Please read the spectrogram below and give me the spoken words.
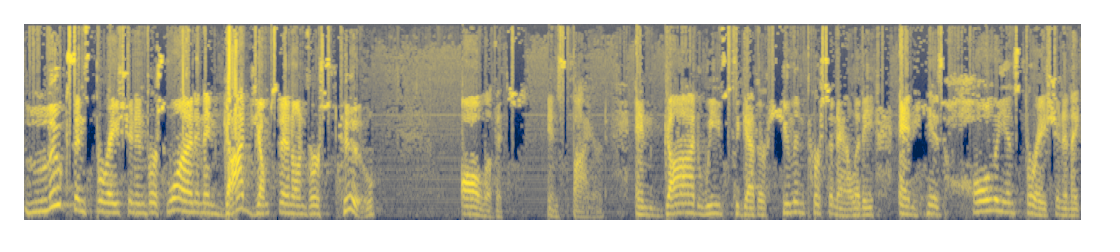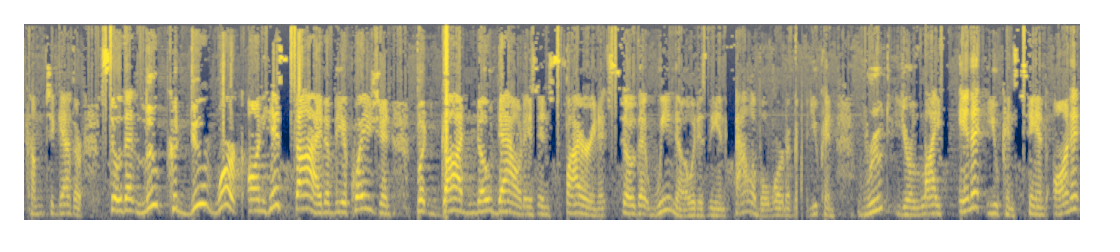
Luke's inspiration in verse 1 and then God jumps in on verse 2. All of it's inspired and God weaves together human personality and his holy inspiration, and they come together so that Luke could do work on his side of the equation, but God, no doubt, is inspiring it so that we know it is the infallible Word of God. You can root your life in it, you can stand on it,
